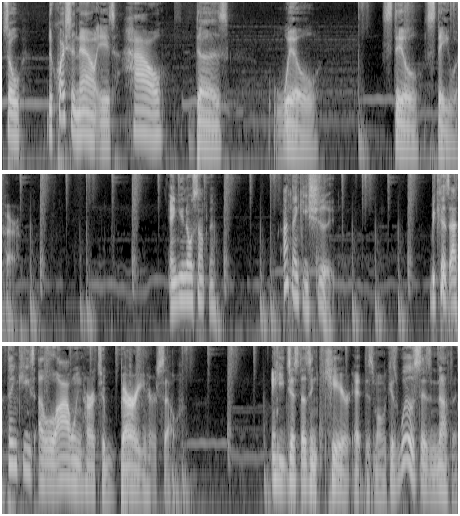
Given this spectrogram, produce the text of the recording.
So the question now is how does Will still stay with her? And you know something? I think he should. Because I think he's allowing her to bury herself. And he just doesn't care at this moment because Will says nothing.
